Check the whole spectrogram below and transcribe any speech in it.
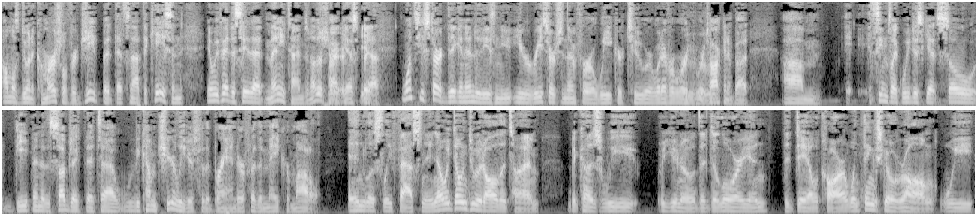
almost doing a commercial for Jeep, but that's not the case. And know, we've had to say that many times in other Sure, podcasts. But yeah. once you start digging into these and you, you're researching them for a week or two or whatever we're we're Mhm. talking about. Um, it, seems like we just get so deep into the subject that uh, we become cheerleaders for the brand or for the make or model. endlessly fascinating. Now we don't do it all the time because we, you know, the DeLorean, the Dale car, when things go wrong, we,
